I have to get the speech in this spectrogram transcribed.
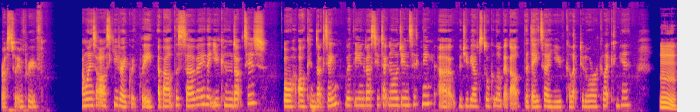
for us to improve. I wanted to ask you very quickly about the survey that you conducted or are conducting with the University of Technology in Sydney. Uh, would you be able to talk a little bit about the data you've collected or are collecting here? Mm.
